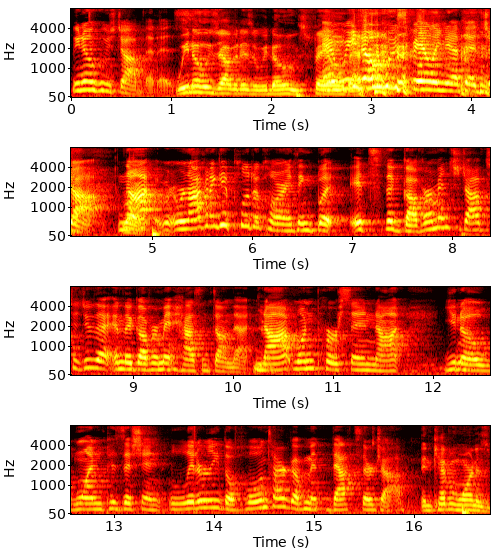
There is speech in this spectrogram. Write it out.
We know whose job that is. We know whose job it is and we know who's failing. and we at- know who's failing at that job. Not we're not going to get political or anything, but it's the government's job to do that, and the government hasn't done that. Not one person, not you know one position. Literally, the whole entire government. That's their job. and Kevin Warren has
